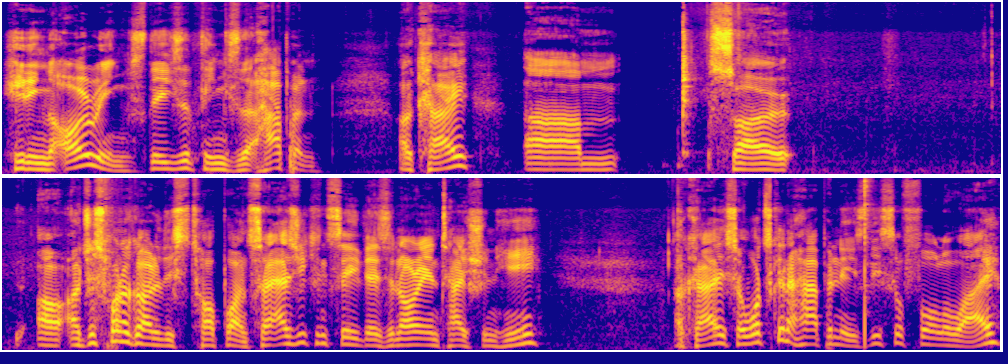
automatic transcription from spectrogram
hitting the O rings. These are things that happen, okay? Um, so, I just want to go to this top one. So, as you can see, there's an orientation here. Okay, so what's going to happen is this will fall away.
